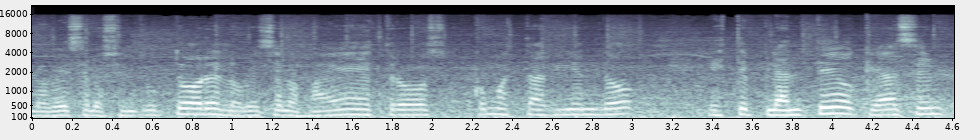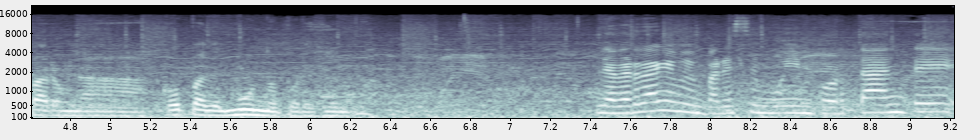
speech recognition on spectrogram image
¿Lo ves a los instructores? ¿Lo ves a los maestros? ¿Cómo estás viendo este planteo que hacen para una Copa del Mundo, por ejemplo? La verdad que me parece muy importante,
